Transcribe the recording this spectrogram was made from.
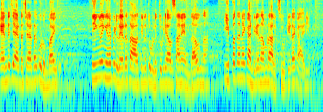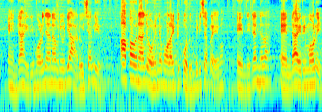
എന്റെ ചേട്ടച്ചാരുടെ കുടുംബമായത് നിങ്ങളിങ്ങനെ പിള്ളേരുടെ താളത്തിന് തുള്ളി തുള്ളി അവസാനം എന്താവുന്ന? ഇപ്പൊ തന്നെ കണ്ടില്ലേ നമ്മുടെ അലക്സൂട്ടിയുടെ കാര്യം? എന്റെ ഐരിമോൾ ഞാൻ അവന് വേണ്ടി ആലോചിച്ചല്ലയോ? അപ്പൊ അവൻ ആ ജോണിന്റെ മോളായിട്ട് കൊടും പിടിച്ച പ്രേമം. എന്നിട്ട് എന്നതാ? എന്റെ ഐറിമോളെ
